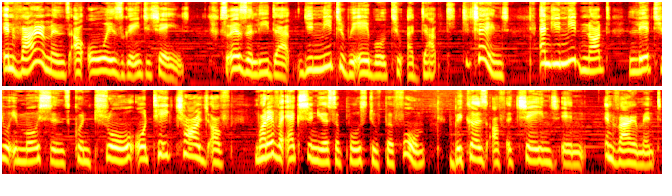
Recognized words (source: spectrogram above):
environments are always going to change. So, as a leader, you need to be able to adapt to change. And you need not let your emotions control or take charge of whatever action you're supposed to perform because of a change in environment.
